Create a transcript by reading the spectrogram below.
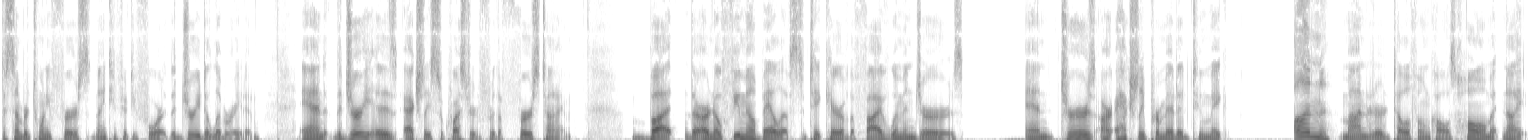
December 21st, 1954, the jury deliberated. And the jury is actually sequestered for the first time. But there are no female bailiffs to take care of the five women jurors. And jurors are actually permitted to make unmonitored telephone calls home at night.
